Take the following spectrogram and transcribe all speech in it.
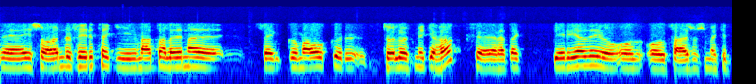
eins og önnur fyrirtæki í matvæliðina fengum á okkur tölvöld mikið högg. Þegar þetta byrjaði og, og, og það er svo sem ekki,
